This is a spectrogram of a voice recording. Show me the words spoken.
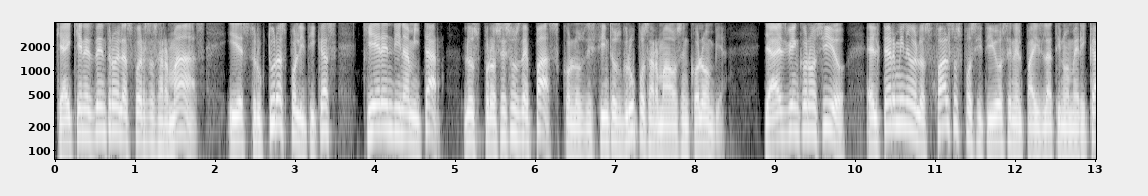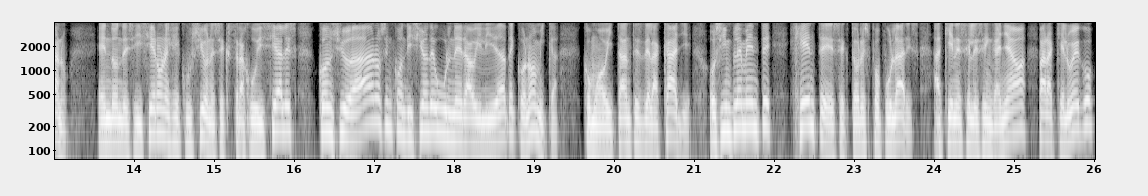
que hay quienes dentro de las Fuerzas Armadas y de estructuras políticas quieren dinamitar los procesos de paz con los distintos grupos armados en Colombia. Ya es bien conocido el término de los falsos positivos en el país latinoamericano, en donde se hicieron ejecuciones extrajudiciales con ciudadanos en condición de vulnerabilidad económica, como habitantes de la calle o simplemente gente de sectores populares, a quienes se les engañaba para que luego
